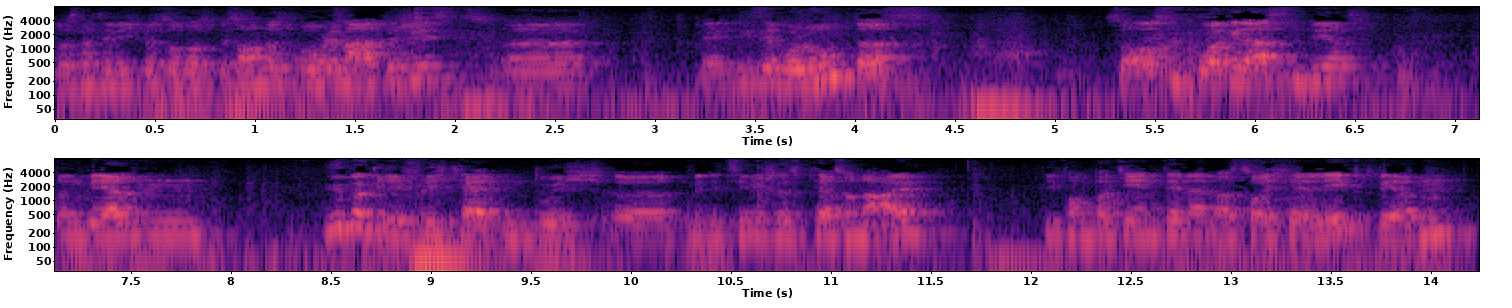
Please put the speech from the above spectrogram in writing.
Und was natürlich bei sowas besonders problematisch ist, äh, wenn diese Voluntas so außen vor gelassen wird, dann werden Übergrifflichkeiten durch äh, medizinisches Personal, die von Patientinnen als solche erlebt werden,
